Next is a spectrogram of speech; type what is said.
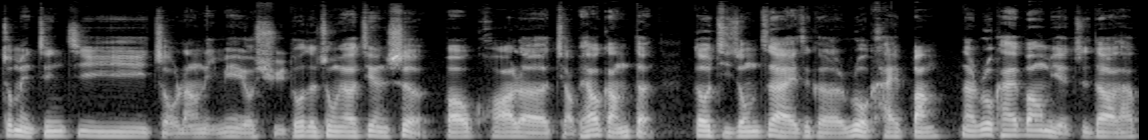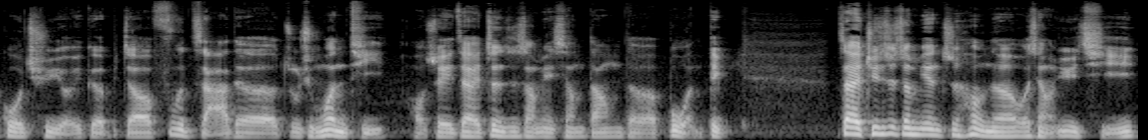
中缅经济走廊里面有许多的重要建设，包括了皎漂港等，都集中在这个若开邦。那若开邦我们也知道，它过去有一个比较复杂的族群问题，哦，所以在政治上面相当的不稳定。在军事政变之后呢，我想预期。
